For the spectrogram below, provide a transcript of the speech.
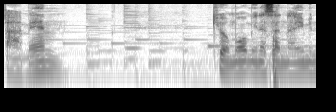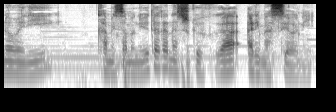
アーメン。今日も皆さんの歩みの上に神様の豊かな祝福がありますように。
